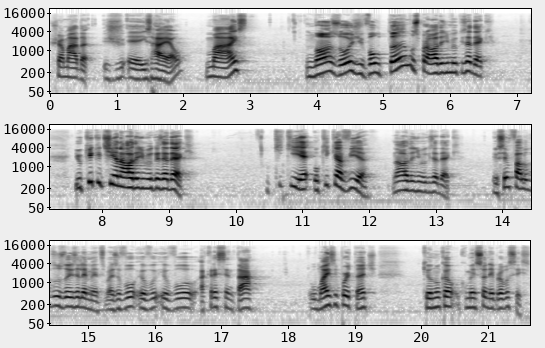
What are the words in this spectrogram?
chamada é, Israel, mas nós hoje voltamos para a ordem de Melquisedeque. E o que, que tinha na ordem de Melquisedeque? O que, que, é, o que, que havia na ordem de Melquisedeque? Eu sempre falo dos dois elementos, mas eu vou, eu vou, eu vou acrescentar o mais importante que eu nunca mencionei para vocês.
